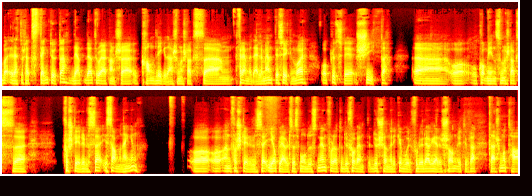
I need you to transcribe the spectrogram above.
rett og slett stengt ute. Det, det tror jeg kanskje kan ligge der som en slags uh, fremmedelement i psyken vår, og plutselig skyte uh, og, og, komme inn som en slags uh, forstyrrelse i sammenhengen og, og, en forstyrrelse i opplevelsesmodusen din. For du, forventer, du skjønner ikke hvorfor du reagerer sånn ut ifra Det er som å ta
